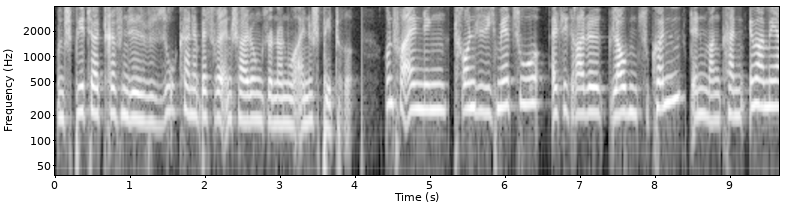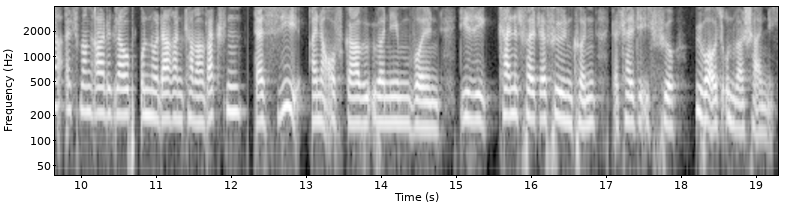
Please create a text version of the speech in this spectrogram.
und später treffen Sie sowieso keine bessere Entscheidung, sondern nur eine spätere. Und vor allen Dingen trauen sie sich mehr zu, als sie gerade glauben zu können, denn man kann immer mehr, als man gerade glaubt, und nur daran kann man wachsen, dass sie eine Aufgabe übernehmen wollen, die sie keinesfalls erfüllen können, das halte ich für überaus unwahrscheinlich.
